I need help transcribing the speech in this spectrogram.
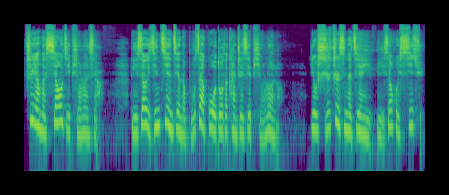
这样的消极评论下，李潇已经渐渐的不再过多的看这些评论了。有实质性的建议，李潇会吸取；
